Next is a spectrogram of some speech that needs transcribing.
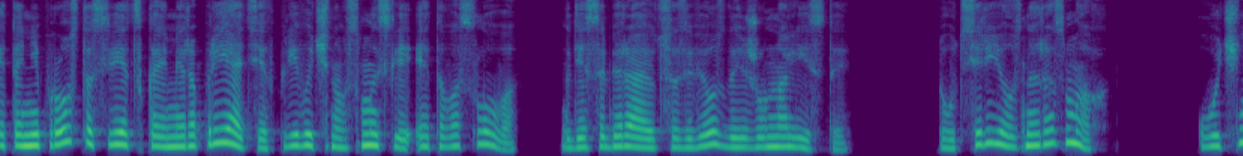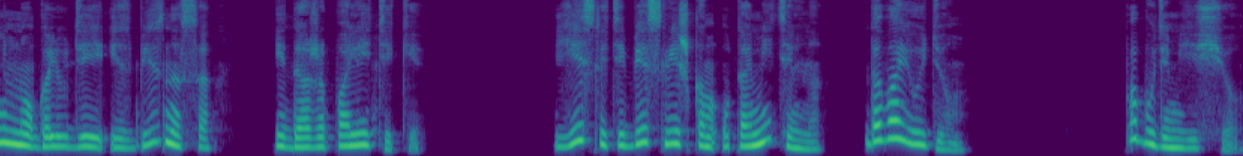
это не просто светское мероприятие в привычном смысле этого слова, где собираются звезды и журналисты. Тут серьезный размах. Очень много людей из бизнеса и даже политики. Если тебе слишком утомительно, давай уйдем. Побудем еще.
